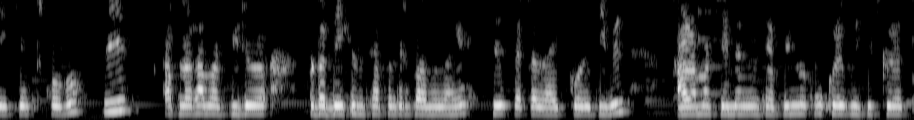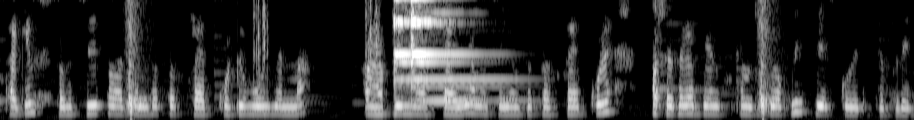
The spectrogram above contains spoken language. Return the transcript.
রিকোয়েস্ট করব। প্লিজ আপনারা আমার ভিডিওটা দেখে যদি আপনাদের ভালো লাগে প্লিজ একটা লাইক করে দিবেন। আর আমার চ্যানেল যদি আপনি নতুন করে ভিজিট করে থাকেন, তবে প্লিজ আমার চ্যানেলটা সাবস্ক্রাইব করতে ভুলবেন না। আর আপনি চাইলে আমার চ্যানেলটা সাবস্ক্রাইব করে পাশে থাকা বেল বাটনটাকে আপনি প্রেস করে দিতে পারেন।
